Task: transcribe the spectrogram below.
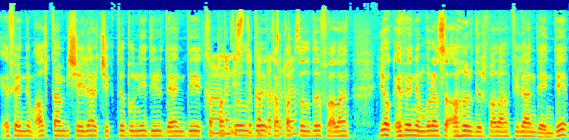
efendim alttan bir şeyler çıktı. Bu nedir dendi, kapatıldı, kapatıldı. kapatıldı falan. Yok efendim burası ahırdır falan filan dendi.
